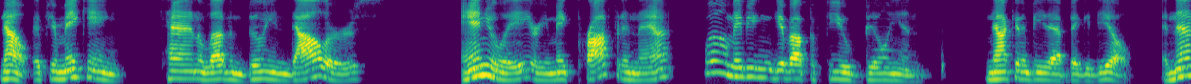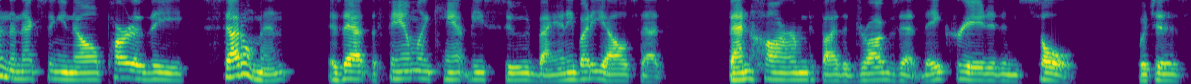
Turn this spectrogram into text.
Now, if you're making 10, 11 billion dollars annually, or you make profit in that, well, maybe you can give up a few billion. Not going to be that big a deal. And then the next thing you know, part of the settlement is that the family can't be sued by anybody else that's been harmed by the drugs that they created and sold, which is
